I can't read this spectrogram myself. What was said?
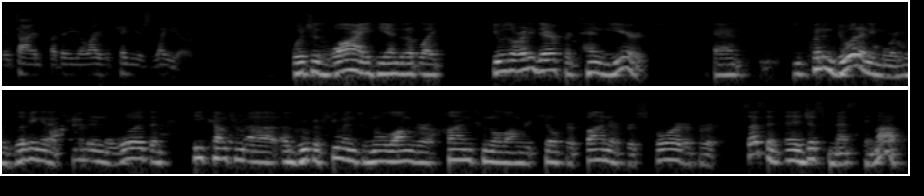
in time, but they arrive ten years later. Which is why he ended up like he was already there for ten years, and he couldn't do it anymore. He was living in a cabin in the woods, and he comes from a, a, group of humans who no longer hunt, who no longer kill for fun or for sport or for sustenance, and it just messed him up.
